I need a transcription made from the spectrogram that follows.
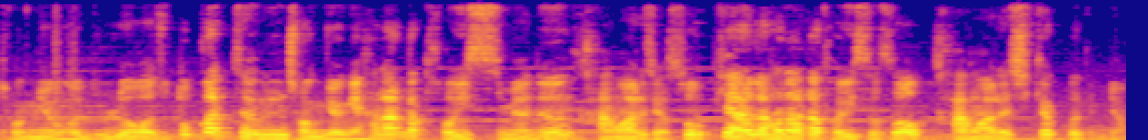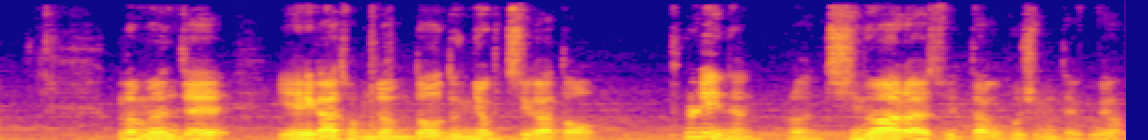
정령을 눌러가지고 똑같은 정령이 하나가 더 있으면은 강화를 제가 소피아가 하나가 더 있어서 강화를 시켰거든요. 그러면 이제 얘가 점점 더 능력치가 더 풀리는 그런 진화를 할 수 있다고 보시면 되고요.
